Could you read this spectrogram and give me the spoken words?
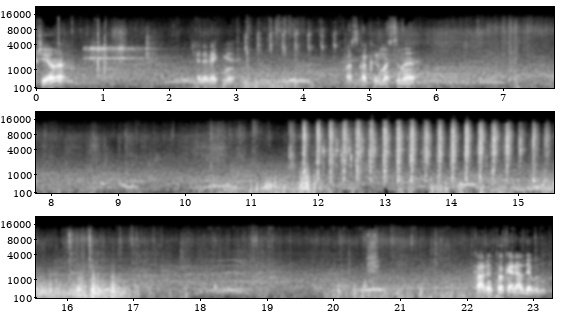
Küçük bir şey ama. Kelebek mi? Baska kırması mı? Karnı tok herhalde bunun.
